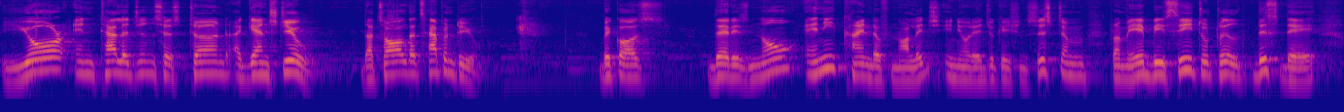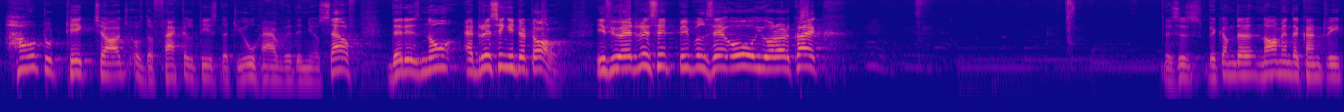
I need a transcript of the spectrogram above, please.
your intelligence has turned against you. That's all that's happened to you. Because there is no any kind of knowledge in your education system from ABC to till this day, how to take charge of the faculties that you have within yourself. There is no addressing it at all. If you address it, people say, oh, you are archaic. This has become the norm in the country.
